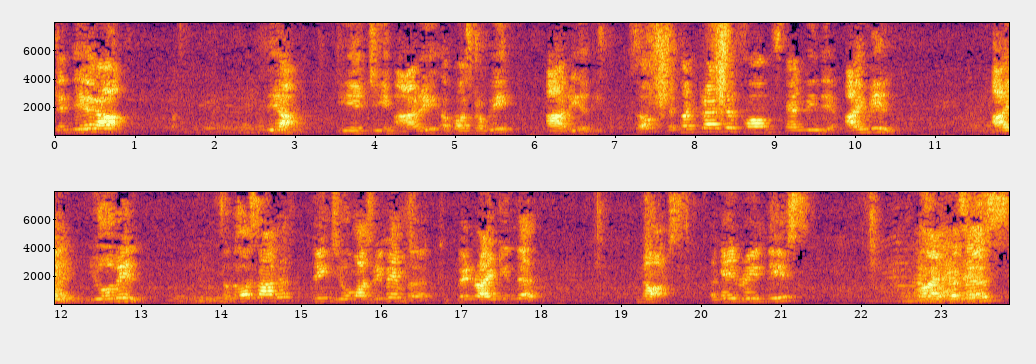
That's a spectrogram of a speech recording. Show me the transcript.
Then there are. There. T-H-E-R-E apostrophe R-E again. So the contracted forms can be there. I will. I. You will. So those are the things you must remember when writing the notes. Again read this. No addresses.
